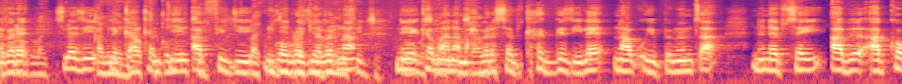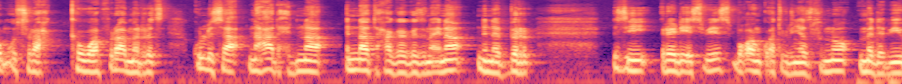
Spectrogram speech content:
ነበረ። ስለዚ ልክዕ ከምቲ ኣብ ፊጂ ንገብሮ ዝነበርና ንከማና ማሕበረሰብ ክሕግዝ ኢለ ናብኡ ብምምፃእ ንነብሰይ ኣብ ኣብ ከምኡ ስራሕ ከዋፍራ እመርፅ። ኩሉ ሳዕ ንሓድሕድና እናተሓጋገዝና ኢና ንነብር። እዚ ሬድዮ ኤስቢኤስ ብቋንቋ ትግርኛ ዝፍኖ መደብ እዩ።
